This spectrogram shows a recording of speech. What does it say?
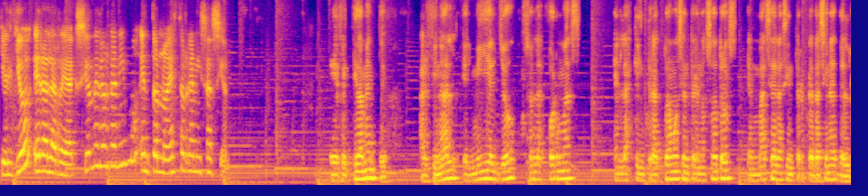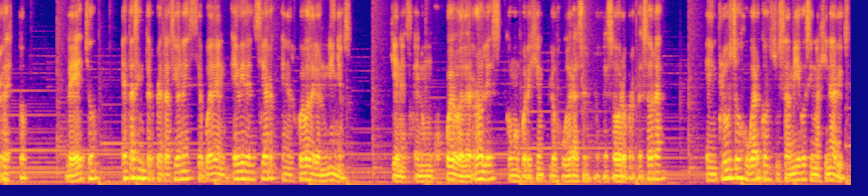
Y el yo era la reacción del organismo en torno a esta organización. Efectivamente, al final el mí y el yo son las formas en las que interactuamos entre nosotros en base a las interpretaciones del resto. De hecho, estas interpretaciones se pueden evidenciar en el juego de los niños, quienes en un juego de roles, como por ejemplo jugar a ser profesor o profesora, e incluso jugar con sus amigos imaginarios,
